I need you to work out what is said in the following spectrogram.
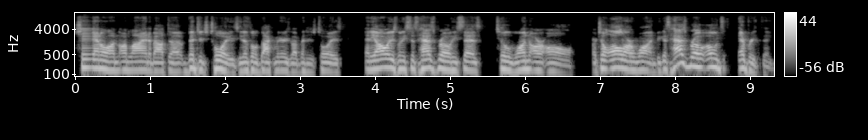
channel on online about uh, vintage toys. He does little documentaries about vintage toys, and he always when he says Hasbro, he says "till one are all" or "till all are one" because Hasbro owns everything.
